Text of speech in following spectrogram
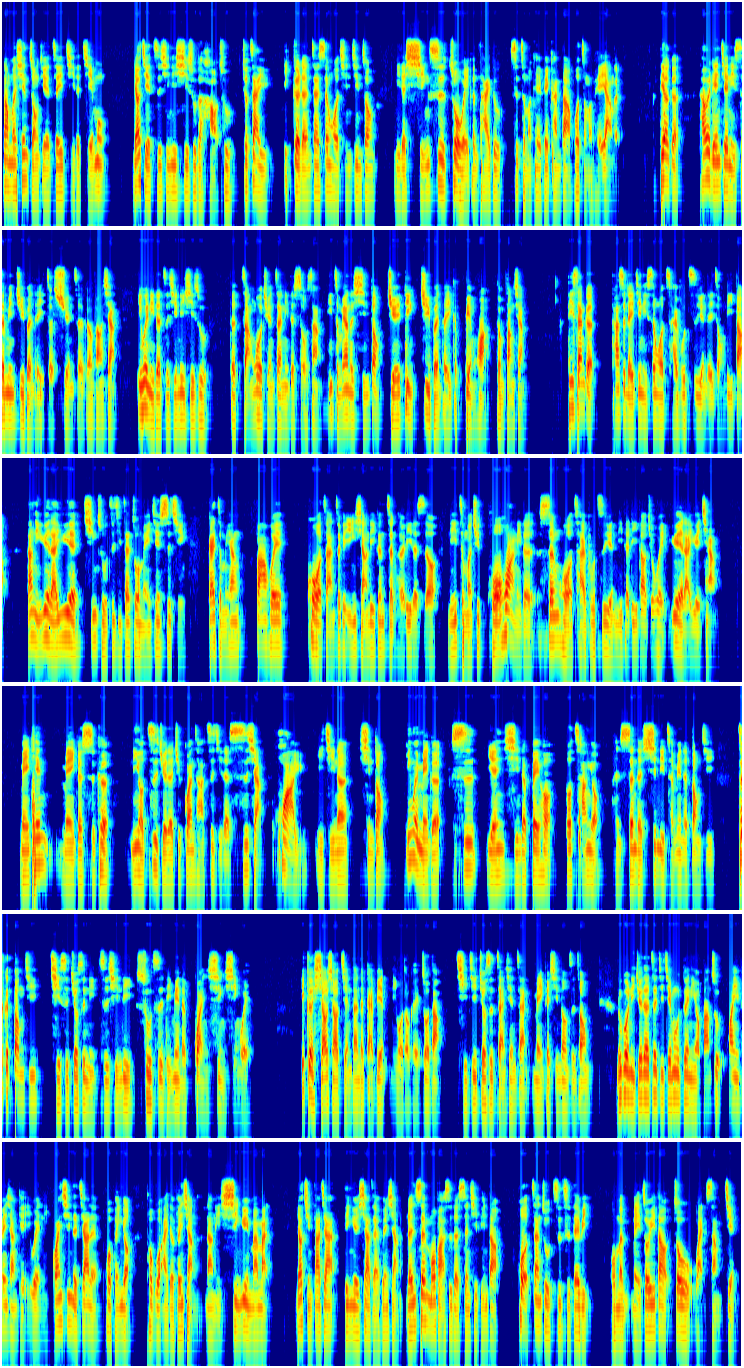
那我们先总结这一集的节目，了解执行力系数的好处，就在于一个人在生活情境中你的行事作为跟态度是怎么可以被看到或怎么培养的。第二个，它会连接你生命剧本的一则选择跟方向，因为你的执行力系数的掌握权在你的手上，你怎么样的行动决定剧本的一个变化跟方向。第三个，它是累积你生活财富资源的一种力道。当你越来越清楚自己在做每一件事情该怎么样发挥、扩展这个影响力跟整合力的时候，你怎么去活化你的生活财富资源，你的力道就会越来越强。每天每个时刻，你有自觉的去观察自己的思想、话语以及呢行动，因为每个思言行的背后都藏有很深的心理层面的动机，这个动机。其实就是你执行力数字里面的惯性行为，一个小小简单的改变，你我都可以做到。奇迹就是展现在每个行动之中。如果你觉得这期节目对你有帮助，欢迎分享给一位你关心的家人或朋友。透过爱的分享，让你幸运满满。邀请大家订阅、下载、分享人生魔法师的神奇频道，或赞助支持 David。我们每周一到周五晚上见。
